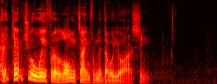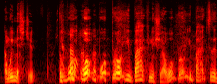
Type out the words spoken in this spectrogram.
And it kept you away for a long time from the WRC. And we missed you. But what, what, what brought you back, Michelle? What brought you back to the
